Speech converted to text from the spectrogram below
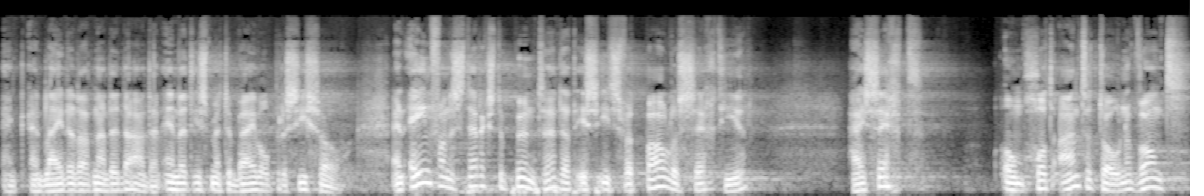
en, en leidde dat naar de dader. En dat is met de Bijbel precies zo. En een van de sterkste punten, dat is iets wat Paulus zegt hier. Hij zegt om God aan te tonen, want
